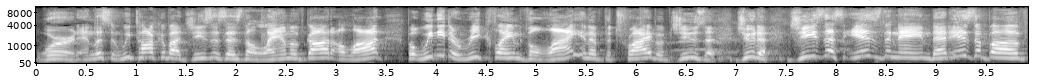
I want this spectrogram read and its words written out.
word. And listen, we talk about Jesus as the Lamb of God a lot, but we need to reclaim the Lion of the tribe of Judah. Judah. Jesus is the name that is above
